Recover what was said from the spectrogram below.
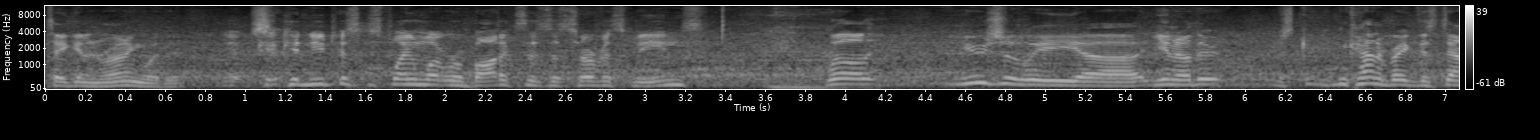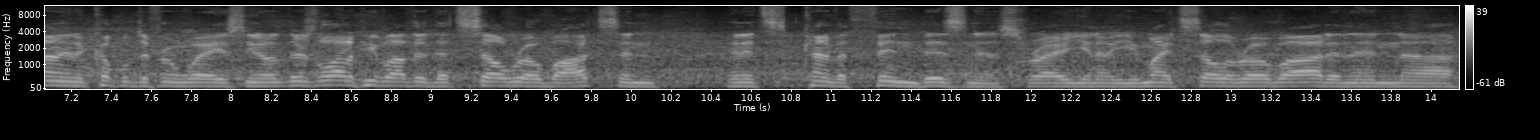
taking and running with it. Can you just explain what robotics as a service means? Well, usually, you know, there, you can kind of break this down in a couple different ways. You know, there's a lot of people out there that sell robots and and it's kind of a thin business, right? You know, you might sell a robot and then uh,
